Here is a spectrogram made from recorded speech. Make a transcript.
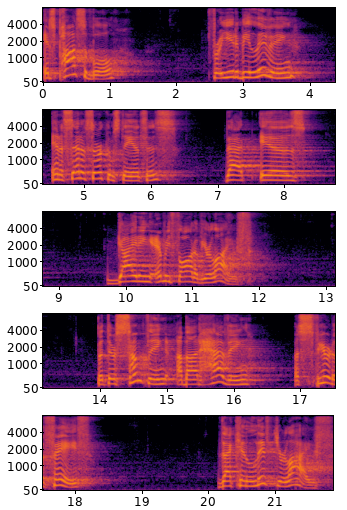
it's possible for you to be living in a set of circumstances that is guiding every thought of your life. But there's something about having a spirit of faith that can lift your life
